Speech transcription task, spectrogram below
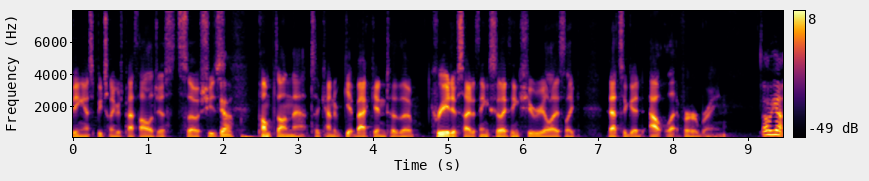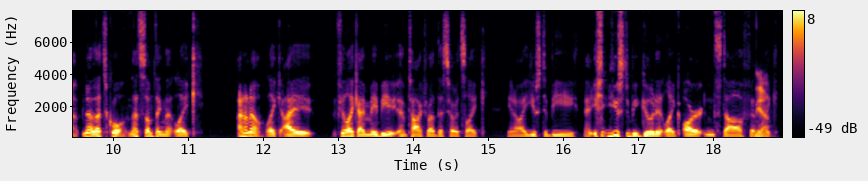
being a speech language pathologist so she's Yeah. pumped on that to kind of get back into the creative side of things so i think she realized like that's a good outlet for her brain. Oh yeah, no, that's cool. And that's something that like I don't know, like I feel like I maybe have talked about this so it's like, you know, I used to be I used to be good at like art and stuff and Yeah. like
